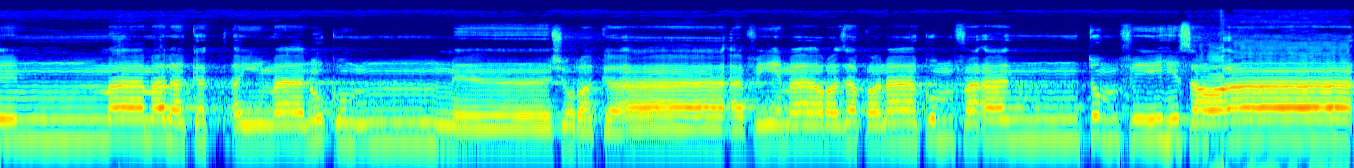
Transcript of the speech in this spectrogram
مما ملكت أيمانكم من شركاء فيما رزقناكم فأنتم فيه سواء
